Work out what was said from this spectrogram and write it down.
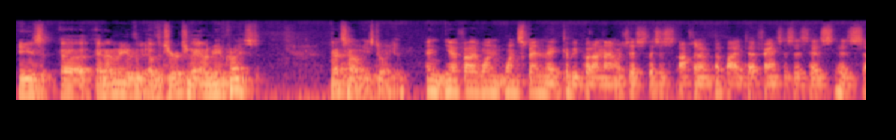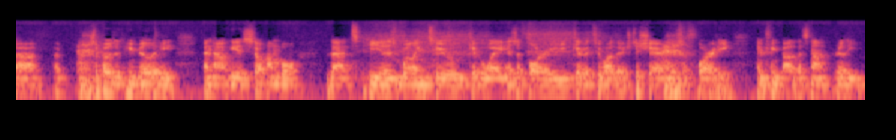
He's uh, an enemy of the of the church and an enemy of Christ. That's how he's doing it. And you know, Father, one one spin that could be put on that, which this this is often applied to Francis, is his his uh, supposed humility and how he is so humble that he is willing to give away his authority, give it to others, to share his authority. And think about it, that's not really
